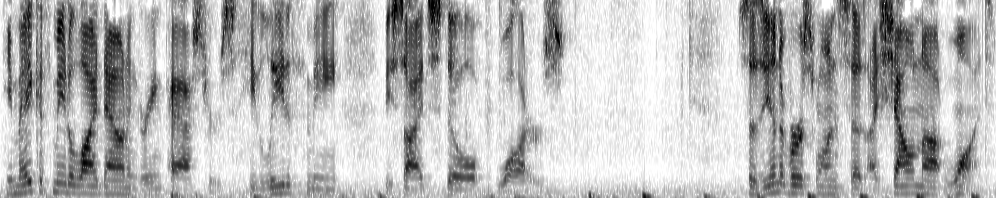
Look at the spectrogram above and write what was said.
He maketh me to lie down in green pastures. He leadeth me beside still waters. So the end of verse 1 says, I shall not want,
